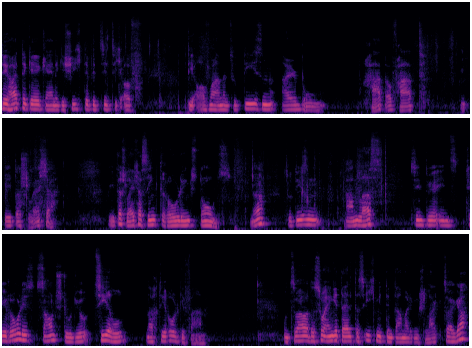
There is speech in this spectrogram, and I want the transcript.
Die heutige kleine Geschichte bezieht sich auf die Aufnahmen zu diesem Album Hart auf Hart mit Peter Schleicher. Peter Schleicher singt Rolling Stones. Ja, zu diesem Anlass sind wir ins Tirolis Soundstudio Zirl nach Tirol gefahren. Und zwar war das so eingeteilt, dass ich mit dem damaligen Schlagzeuger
